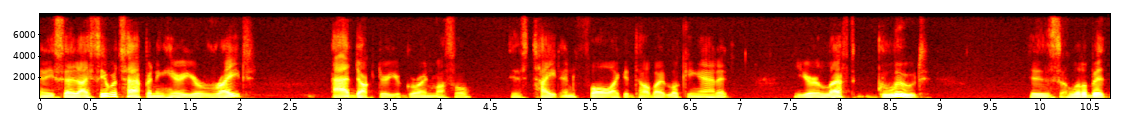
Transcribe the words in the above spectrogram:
And he said, "I see what's happening here. Your right adductor, your groin muscle, is tight and full. I can tell by looking at it. Your left glute is a little bit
